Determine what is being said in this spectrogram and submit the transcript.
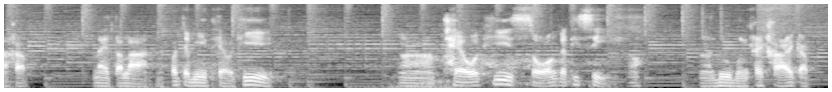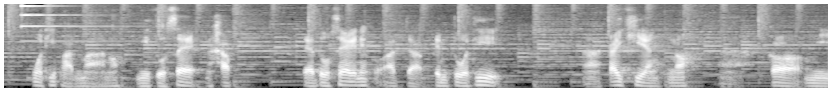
นะครับ ในตลาดก็จะมีแถวที่แถวที่สองกับที่สี่เนาะดูเหมือนคล้ายๆ กับงวดที่ผ่านมาเนาะมีตัวแทรกนะครับ แต่ตัวแทรกนี่ก็อาจจะเป็นตัวที่ใกล้เคียงเนาะก็มี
